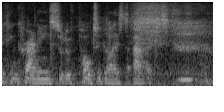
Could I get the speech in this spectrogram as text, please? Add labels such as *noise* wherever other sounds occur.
nook and cranny sort of poltergeist act,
